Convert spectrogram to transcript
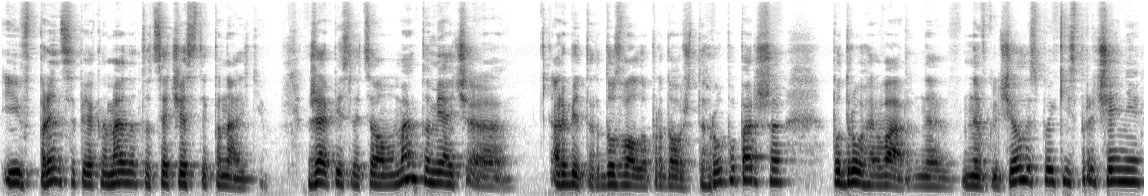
і в принципі, як на мене, то це чистий пенальті. Вже після цього моменту м'яч е, арбітр дозволив продовжити гру, по-перше. По-друге, Вар не, не включились по якійсь причині.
